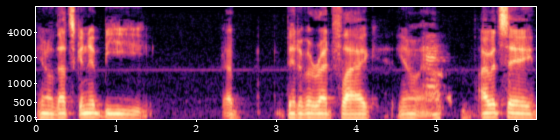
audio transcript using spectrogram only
you know that's going to be a bit of a red flag you know i would say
